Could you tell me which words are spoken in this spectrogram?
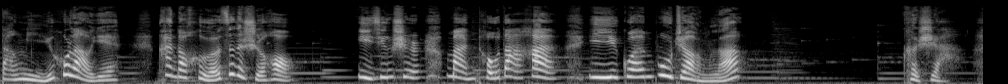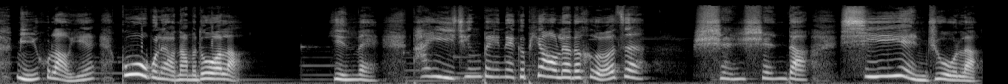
当迷糊老爷看到盒子的时候，已经是满头大汗、衣冠不整了。可是啊，迷糊老爷顾不了那么多了，因为他已经被那个漂亮的盒子深深的吸引住了。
